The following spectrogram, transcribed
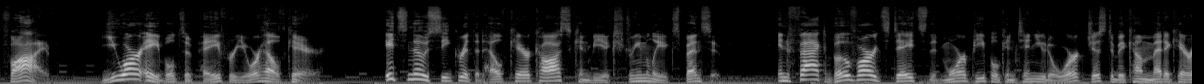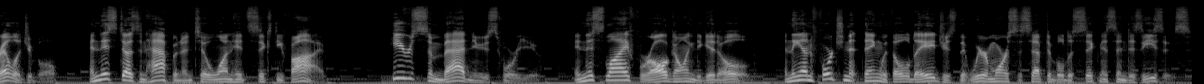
5. You are able to pay for your healthcare. It's no secret that healthcare costs can be extremely expensive. In fact, Bovard states that more people continue to work just to become Medicare eligible, and this doesn't happen until one hits 65. Here's some bad news for you. In this life, we're all going to get old, and the unfortunate thing with old age is that we're more susceptible to sickness and diseases.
